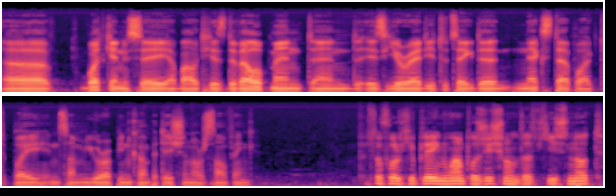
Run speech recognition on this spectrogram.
Uh, what can you say about his development and is he ready to take the next step, like to play in some European competition or something? First of all, he play in one position that he's not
